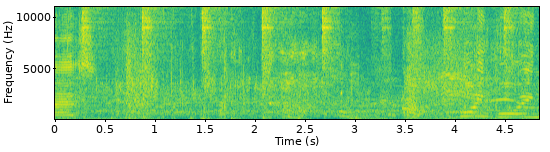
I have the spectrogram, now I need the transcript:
Says. Boing boing.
